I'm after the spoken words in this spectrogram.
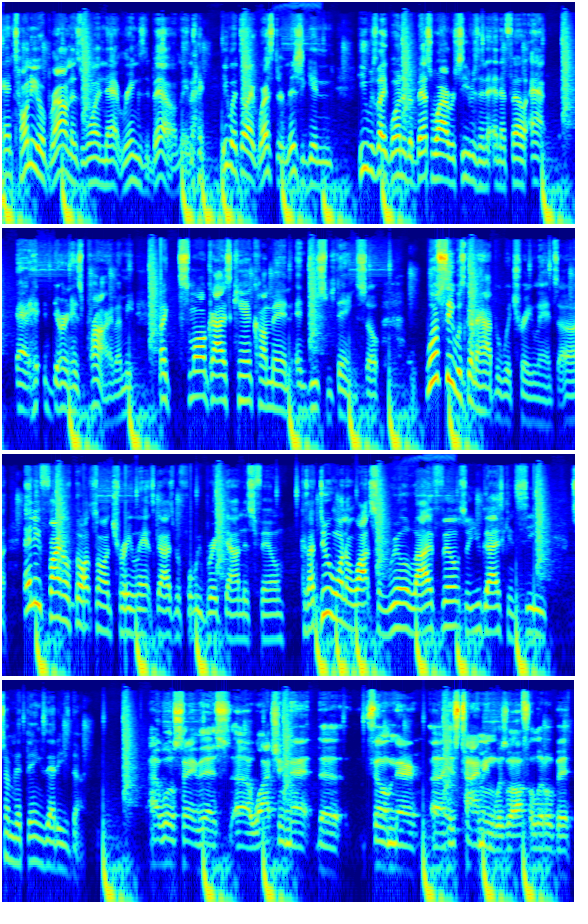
Antonio Brown is one that rings the bell. I mean, like he went to like Western Michigan. He was like one of the best wide receivers in the NFL at, at during his prime. I mean, like small guys can come in and do some things. So we'll see what's gonna happen with Trey Lance. Uh, any final thoughts on Trey Lance, guys, before we break down this film? Because I do want to watch some real live film so you guys can see some of the things that he's done. I will say this: uh, watching that the film there, uh, his timing was off a little bit,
